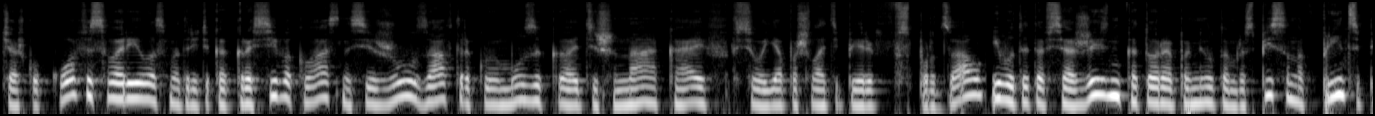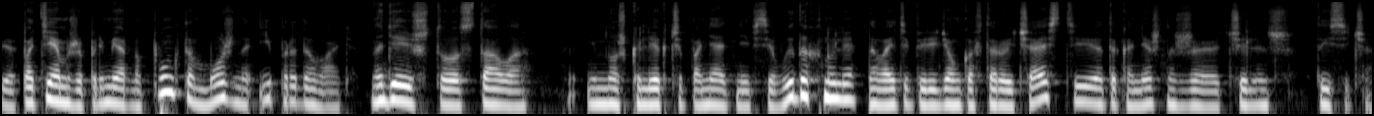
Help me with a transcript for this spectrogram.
чашку кофе сварила, смотрите, как красиво, классно, сижу, завтракаю, музыка, тишина, кайф. Все, я пошла теперь в спортзал. И вот эта вся жизнь, которая по минутам расписана, в принципе, по тем же примерно пунктам можно и продавать. Надеюсь, Надеюсь, что стало немножко легче, понятнее, все выдохнули. Давайте перейдем ко второй части. Это, конечно же, челлендж 1000.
